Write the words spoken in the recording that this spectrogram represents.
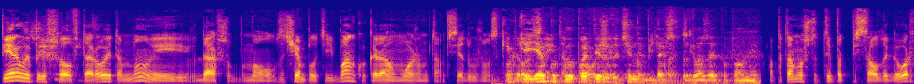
Первый пришел, второй там, ну и да, чтобы, мол, зачем платить банку, когда мы можем там все дружно скидываться. Окей, я и, там, купил квартиру, зачем дальше квартиру? продолжать пополнять? а потому что ты подписал договор,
